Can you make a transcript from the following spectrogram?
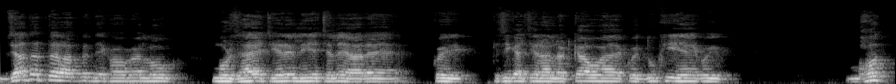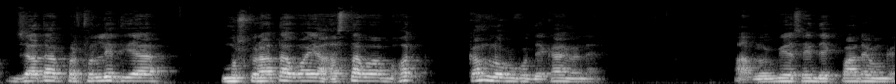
ज़्यादातर आपने देखा होगा, लोग मुरझाए, चेहरे लिए चले आ रहे हैं। कोई किसी का चेहरा लटका हुआ है, कोई दुखी है, कोई बहुत ज़्यादा प्रफुल्लित या मुस्कुराता हुआ या हंसता हुआ बहुत कम लोगों को देखा है मैंने। आप लोग भी ऐसे ही देख पा रहे होंगे।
